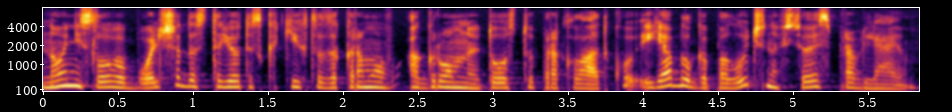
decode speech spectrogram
Но ни слова больше достает из каких-то закромов огромную толстую прокладку, и я благополучно все исправляю.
